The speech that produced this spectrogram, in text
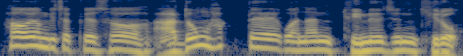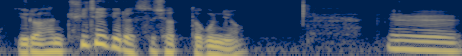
하호영 기자께서 아동 학대에 관한 뒤늦은 기록 이러한 취재기를 쓰셨더군요. 그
